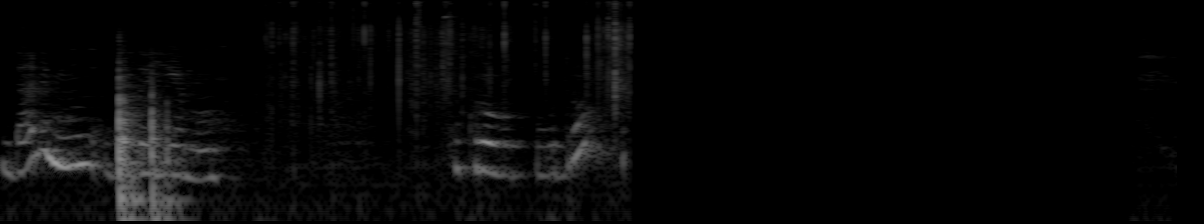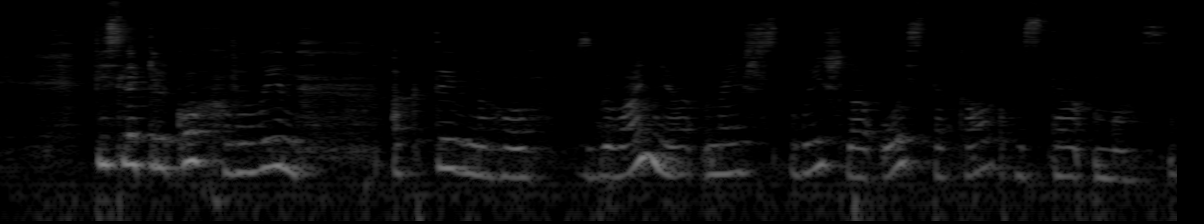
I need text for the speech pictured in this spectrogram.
Далі ми додаємо цукрову пудру. Після кількох хвилин активного збивання в нас вийшла ось така густа маса,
